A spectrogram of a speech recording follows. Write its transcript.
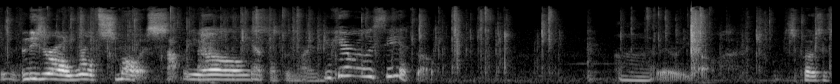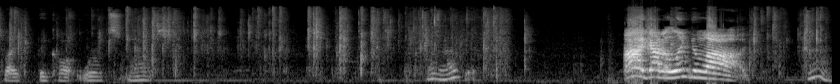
And these are all world's smallest. Hot Wheels. Can't open mine. You can't really see it though. Uh, there we go. suppose it's why they call it world's smallest. I like it. I got a Lincoln Log. Mm.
